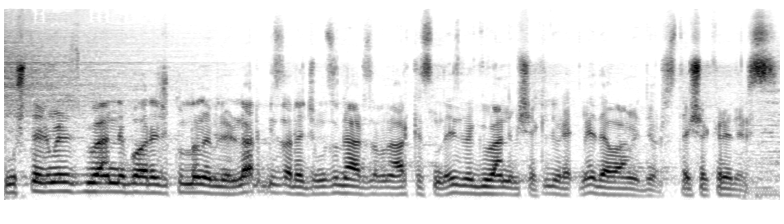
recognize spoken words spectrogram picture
Müşterilerimiz güvenli bu aracı kullanabilirler. Biz aracımızın her zaman arkasındayız ve güvenli bir şekilde üretmeye devam ediyoruz. Teşekkür ederiz.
